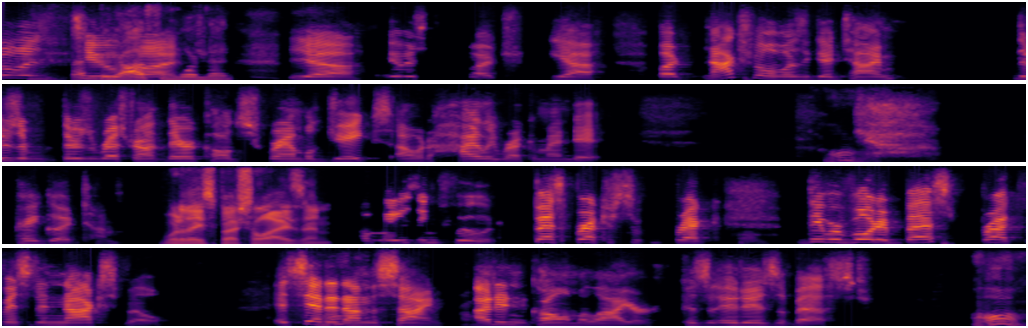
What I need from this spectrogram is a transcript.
was That'd too be awesome, much. wouldn't it? Yeah, it was too much. Yeah, but Knoxville was a good time. There's a there's a restaurant there called Scrambled Jake's. I would highly recommend it. Oh, Yeah, pretty good time. What do they specialize in? Amazing food. Best breakfast. Brec- they were voted best breakfast in Knoxville. It said it Oh. on the sign. I Oh. didn't call him a liar because it is the best. oh,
